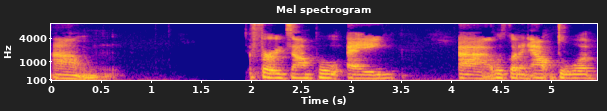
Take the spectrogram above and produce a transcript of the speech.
um, for example, a uh, we've got an outdoor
